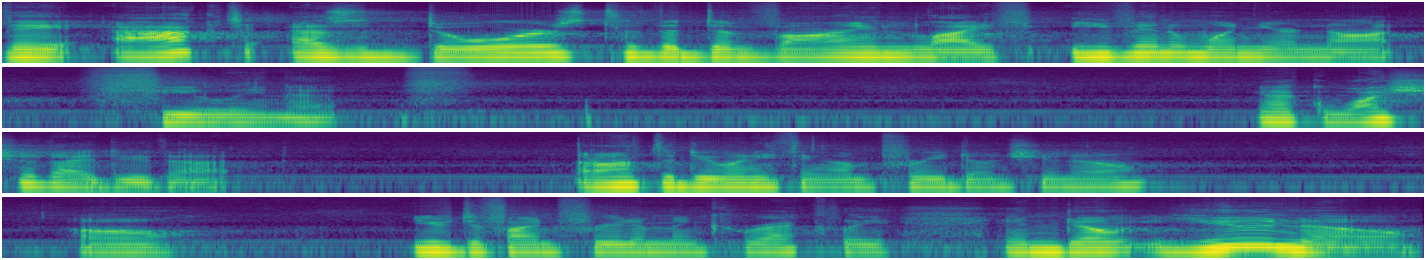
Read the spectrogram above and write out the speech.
they act as doors to the divine life even when you're not feeling it. You're like, why should I do that? I don't have to do anything. I'm free, don't you know? Oh, you've defined freedom incorrectly. And don't you know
